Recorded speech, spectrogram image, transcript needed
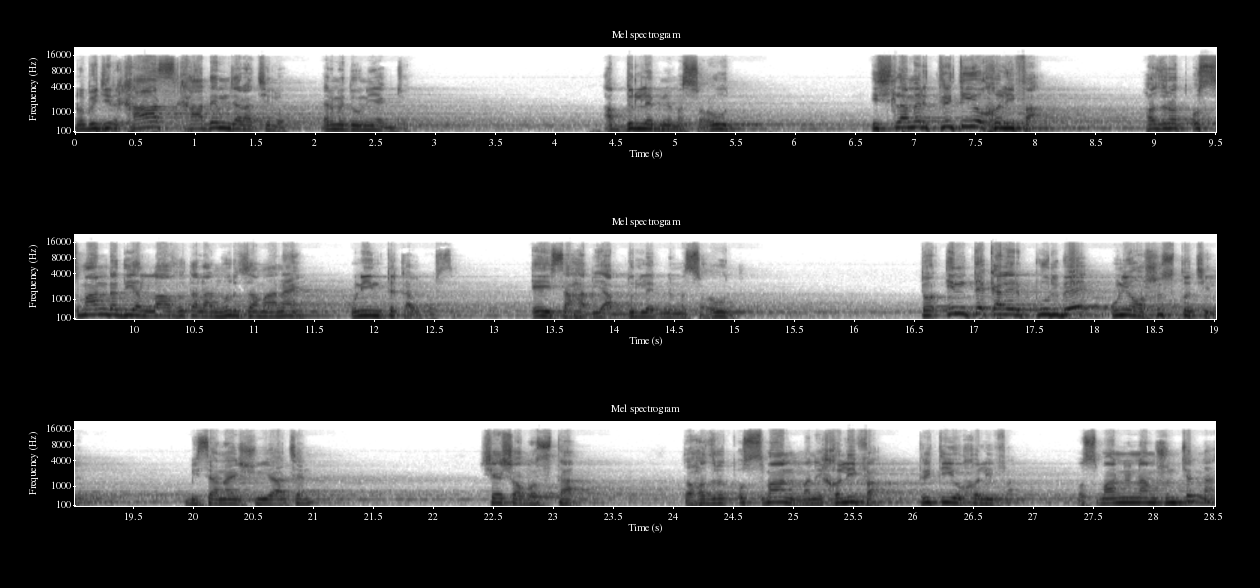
নবীজির খাস খাদেম যারা ছিল, এর মধ্যে উনি একজন। আবদুল্লাহ ইবনে মসউদ, ইসলামের তৃতীয় খলিফা হজরত ওসমান রাদি আল্লাহ তালাহুর জামানায় উনি ইন্তেকাল করছেন। এই সাহাবি আবদুল্লাহ ইবনে মসউদ। তো ইন্তেকালের পূর্বে উনি অসুস্থ ছিলেন, বিছানায় শুয়ে আছেন। শেষ অবস্থা তো হজরত উসমান মানে খলিফা, তৃতীয় খলিফা। ওসমানের নাম শুনছেন না?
